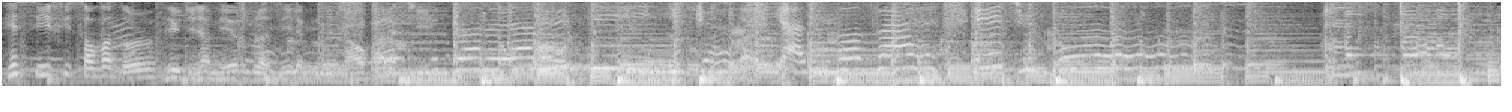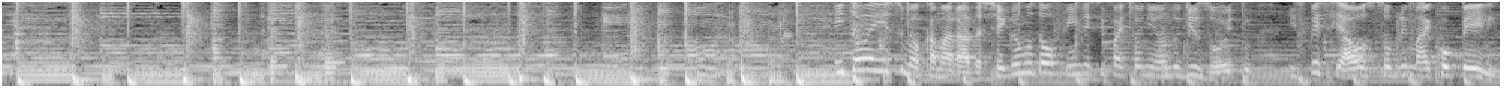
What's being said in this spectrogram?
Recife, Salvador, Rio de Janeiro, Brasília, Blumenau, Paraty, São Paulo então é isso, meu camarada. Chegamos ao fim desse Pythoniano 18 especial sobre Michael Palin,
